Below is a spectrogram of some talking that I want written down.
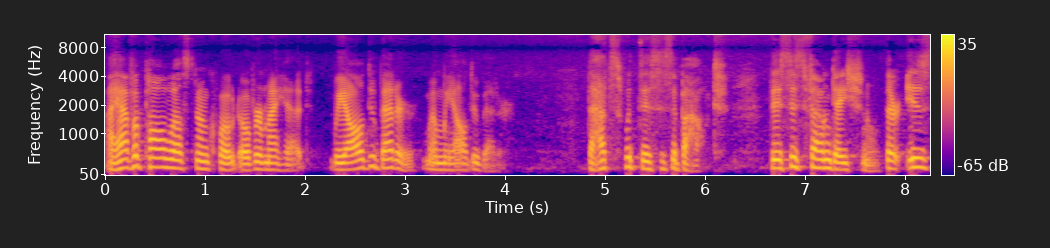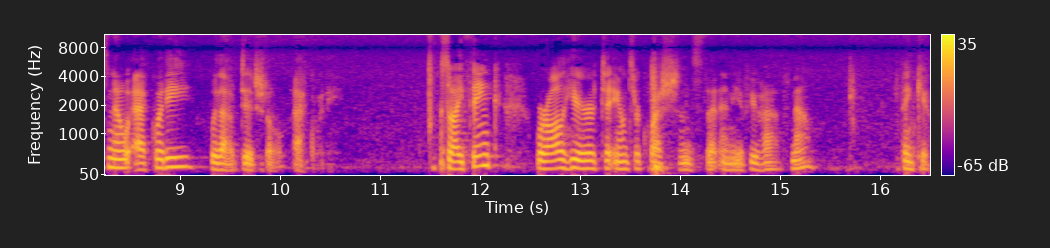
I have a Paul Wellstone quote over my head We all do better when we all do better. That's what this is about. This is foundational. There is no equity without digital equity. So I think we're all here to answer questions that any of you have now. Thank you.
